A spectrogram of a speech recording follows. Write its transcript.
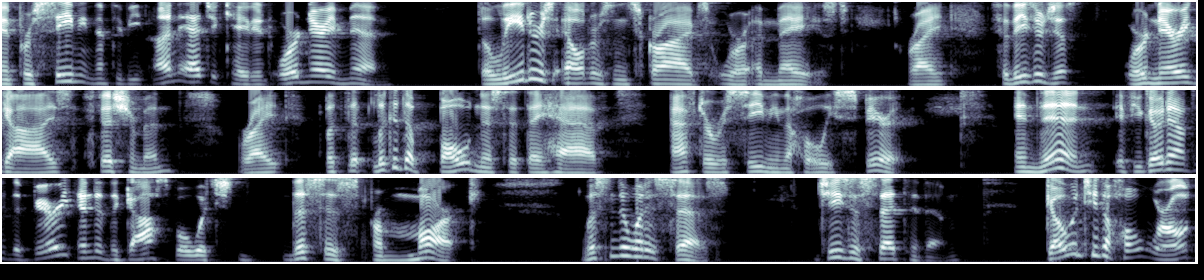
and perceiving them to be uneducated, ordinary men, the leaders, elders, and scribes were amazed, right? So these are just ordinary guys, fishermen, right? But the, look at the boldness that they have after receiving the Holy Spirit. And then, if you go down to the very end of the gospel, which this is from Mark, listen to what it says. Jesus said to them, Go into the whole world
